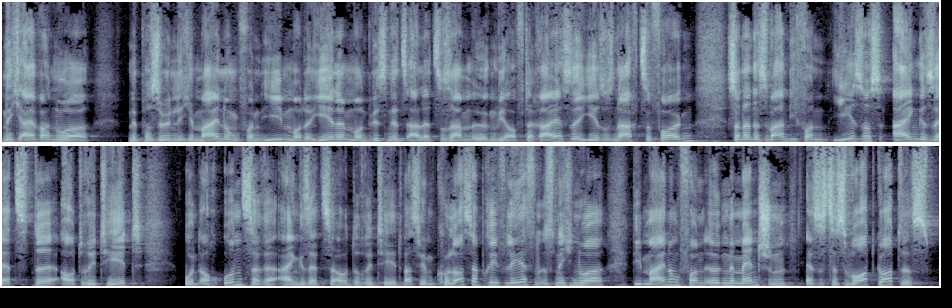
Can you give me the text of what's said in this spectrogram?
nicht einfach nur eine persönliche Meinung von ihm oder jenem und wir sind jetzt alle zusammen irgendwie auf der Reise, Jesus nachzufolgen, sondern das waren die von Jesus eingesetzte Autorität und auch unsere eingesetzte Autorität. Was wir im Kolosserbrief lesen, ist nicht nur die Meinung von irgendeinem Menschen, es ist das Wort Gottes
